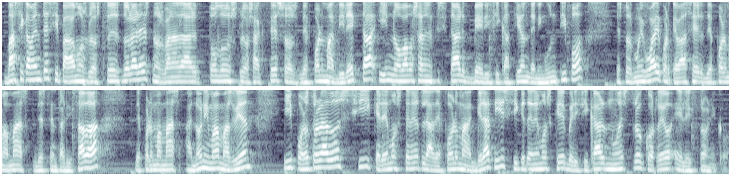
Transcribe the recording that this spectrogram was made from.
Básicamente si pagamos los 3 dólares nos van a dar todos los accesos de forma directa y no vamos a necesitar verificación de ningún tipo. Esto es muy guay porque va a ser de forma más descentralizada, de forma más anónima más bien. Y por otro lado, si queremos tenerla de forma gratis, sí que tenemos que verificar nuestro correo electrónico.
